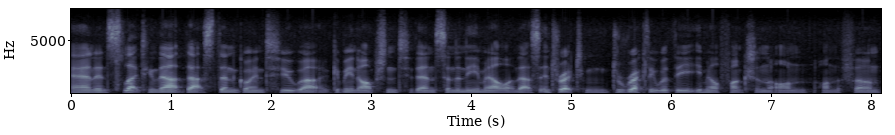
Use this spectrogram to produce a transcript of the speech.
and in selecting that, that's then going to uh, give me an option to then send an email and that's interacting directly with the email function on, on the phone.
